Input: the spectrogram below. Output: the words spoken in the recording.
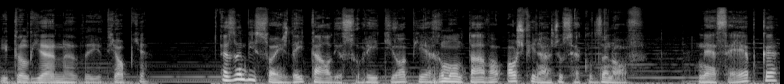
italiana da Etiópia? As ambições da Itália sobre a Etiópia remontavam aos finais do século XIX. Nessa época,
